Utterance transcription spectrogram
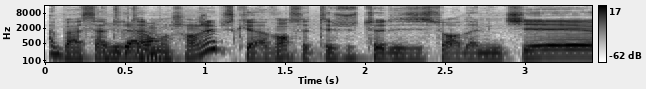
Ah bah ça a Évidemment. totalement changé puisque avant c'était juste des histoires d'amitié.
